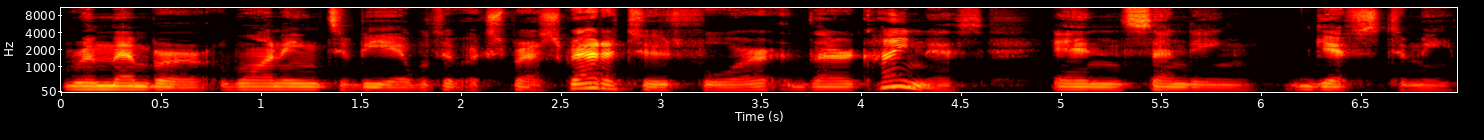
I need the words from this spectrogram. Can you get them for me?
remember wanting to be able to express gratitude for their kindness in sending gifts to me.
